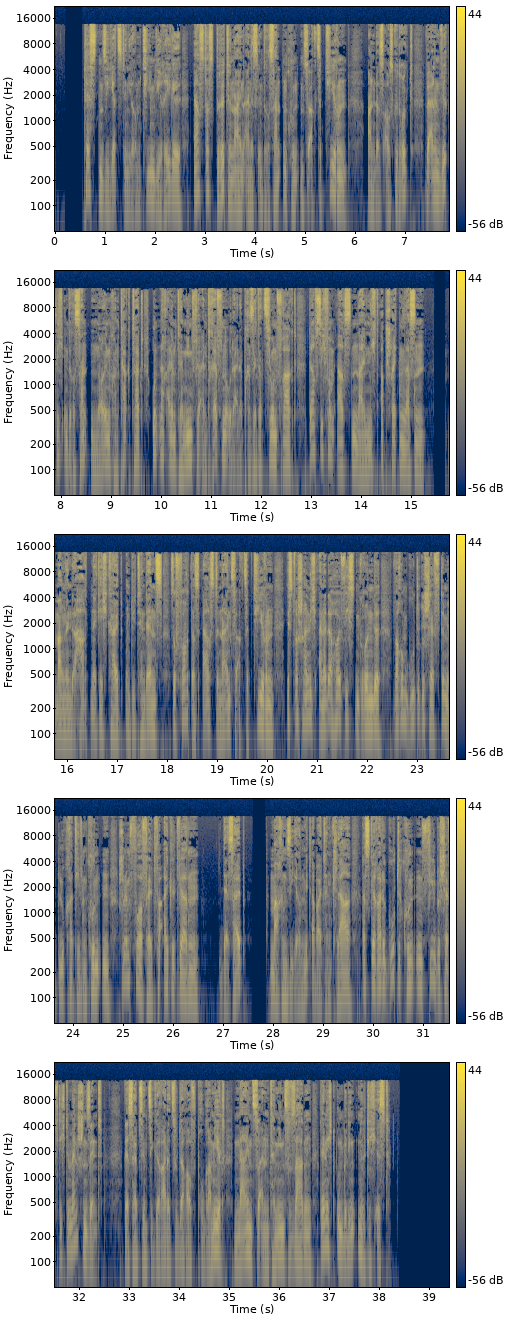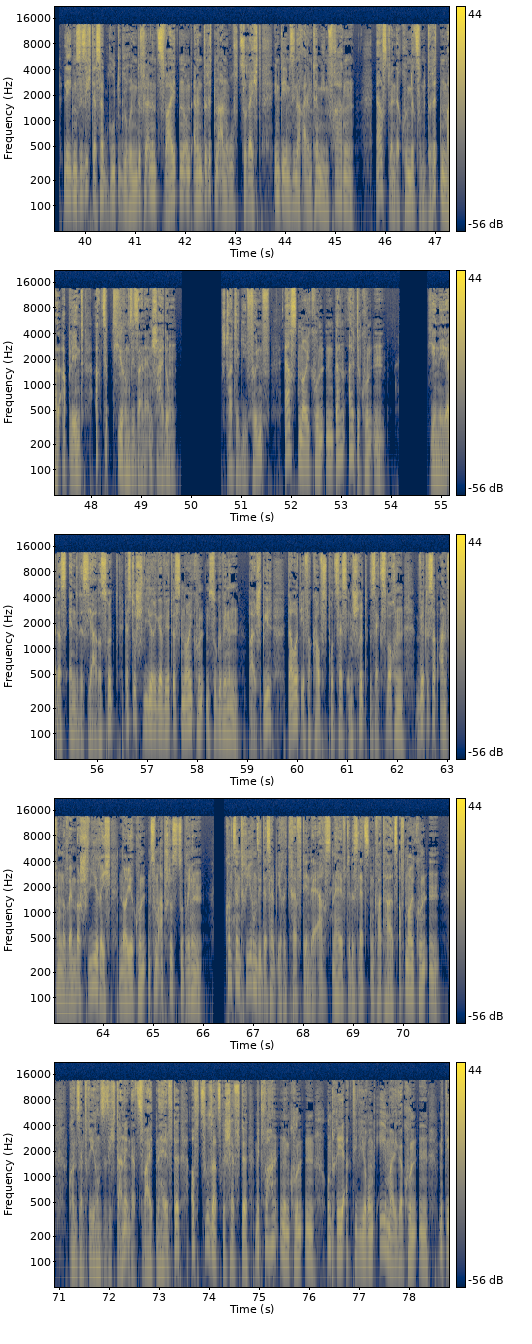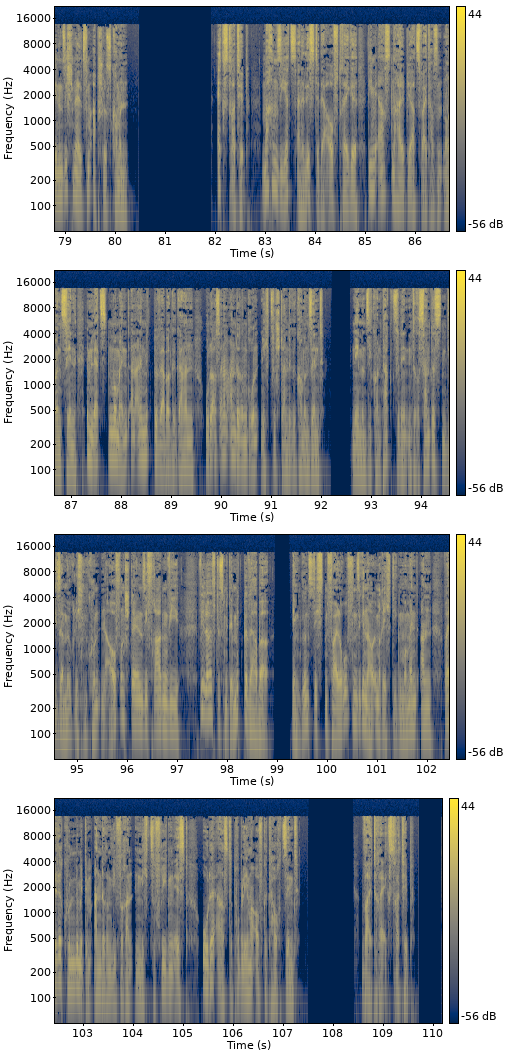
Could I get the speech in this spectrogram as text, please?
Testen Sie jetzt in Ihrem Team die Regel, erst das dritte Nein eines interessanten Kunden zu akzeptieren. Anders ausgedrückt, wer einen wirklich interessanten neuen Kontakt hat und nach einem Termin für ein Treffen oder eine Präsentation fragt, darf sich vom ersten Nein nicht abschrecken lassen. Mangelnde Hartnäckigkeit und die Tendenz, sofort das erste Nein zu akzeptieren, ist wahrscheinlich einer der häufigsten Gründe, warum gute Geschäfte mit lukrativen Kunden schon im Vorfeld vereitelt werden. Deshalb Machen Sie Ihren Mitarbeitern klar, dass gerade gute Kunden vielbeschäftigte Menschen sind. Deshalb sind sie geradezu darauf programmiert, Nein zu einem Termin zu sagen, der nicht unbedingt nötig ist. Legen Sie sich deshalb gute Gründe für einen zweiten und einen dritten Anruf zurecht, indem Sie nach einem Termin fragen. Erst wenn der Kunde zum dritten Mal ablehnt, akzeptieren Sie seine Entscheidung. Strategie 5. Erst Neukunden, dann alte Kunden. Je näher das Ende des Jahres rückt, desto schwieriger wird es, Neukunden zu gewinnen. Beispiel, dauert Ihr Verkaufsprozess im Schritt sechs Wochen, wird es ab Anfang November schwierig, neue Kunden zum Abschluss zu bringen. Konzentrieren Sie deshalb Ihre Kräfte in der ersten Hälfte des letzten Quartals auf Neukunden. Konzentrieren Sie sich dann in der zweiten Hälfte auf Zusatzgeschäfte mit vorhandenen Kunden und Reaktivierung ehemaliger Kunden, mit denen Sie schnell zum Abschluss kommen. Extra-Tipp Machen Sie jetzt eine Liste der Aufträge, die im ersten Halbjahr 2019 im letzten Moment an einen Mitbewerber gegangen oder aus einem anderen Grund nicht zustande gekommen sind. Nehmen Sie Kontakt zu den interessantesten dieser möglichen Kunden auf und stellen Sie Fragen wie Wie läuft es mit dem Mitbewerber? Im günstigsten Fall rufen Sie genau im richtigen Moment an, weil der Kunde mit dem anderen Lieferanten nicht zufrieden ist oder erste Probleme aufgetaucht sind. Weiterer Extra-Tipp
